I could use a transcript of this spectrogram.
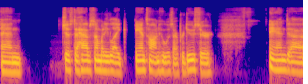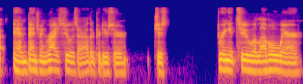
and just to have somebody like anton who was our producer and uh, and benjamin rice who was our other producer just bring it to a level where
